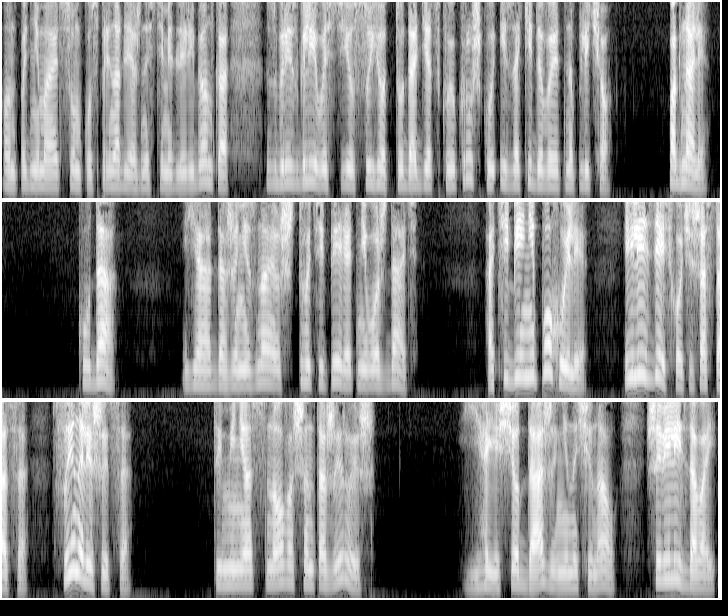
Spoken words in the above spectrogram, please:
Он поднимает сумку с принадлежностями для ребенка, с брезгливостью сует туда детскую кружку и закидывает на плечо. «Погнали!» «Куда?» Я даже не знаю, что теперь от него ждать. А тебе не похуй ли? Или здесь хочешь остаться? Сына лишиться? Ты меня снова шантажируешь? Я еще даже не начинал. Шевелись давай.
